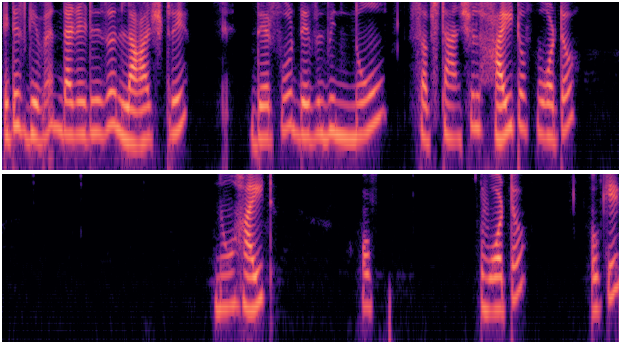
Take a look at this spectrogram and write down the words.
it is given that it is a large tray. Therefore there will be no substantial height of water no height water okay?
